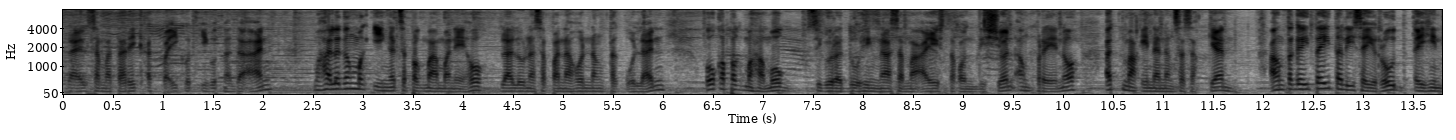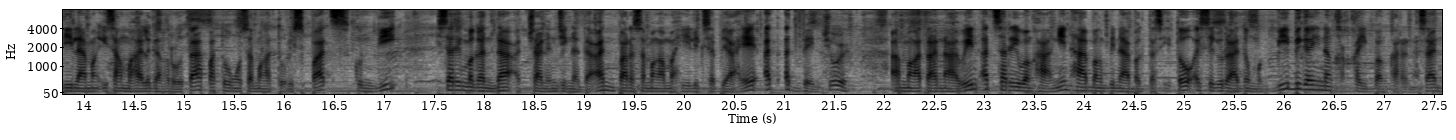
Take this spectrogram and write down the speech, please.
Dahil sa matarik at paikot-ikot na daan, mahalagang mag-ingat sa pagmamaneho lalo na sa panahon ng tag-ulan o kapag mahamog, siguraduhin nasa maayos na kondisyon ang preno at makina ng sasakyan. Ang Tagaytay Talisay Road ay hindi lamang isang mahalagang ruta patungo sa mga tourist spots, kundi isa ring maganda at challenging na daan para sa mga mahilig sa biyahe at adventure. Ang mga tanawin at sariwang hangin habang binabagtas ito ay siguradong magbibigay ng kakaibang karanasan.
